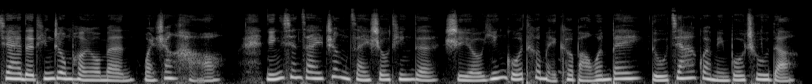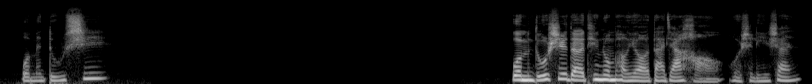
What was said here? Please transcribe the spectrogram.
亲爱的听众朋友们，晚上好！您现在正在收听的是由英国特美克保温杯独家冠名播出的《我们读诗》。我们读诗的听众朋友，大家好，我是林珊，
